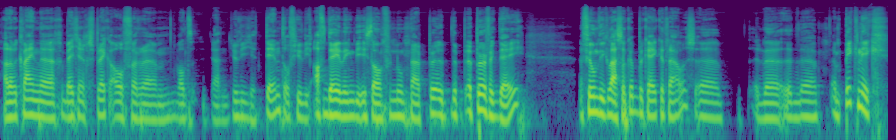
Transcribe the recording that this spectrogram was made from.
Hadden we een klein beetje een gesprek over, ehm, want ja, jullie tent of jullie afdeling die is dan vernoemd naar A Perfect Day. Een film die ik laatst ook heb bekeken trouwens. Eh, een picknick.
